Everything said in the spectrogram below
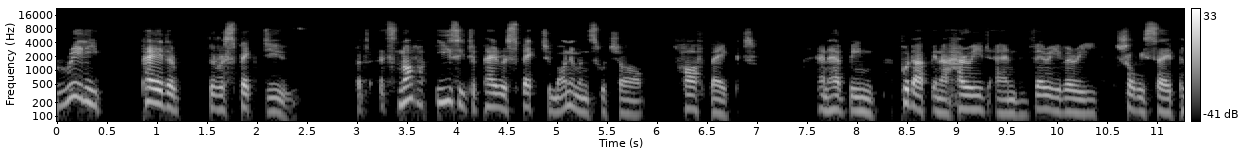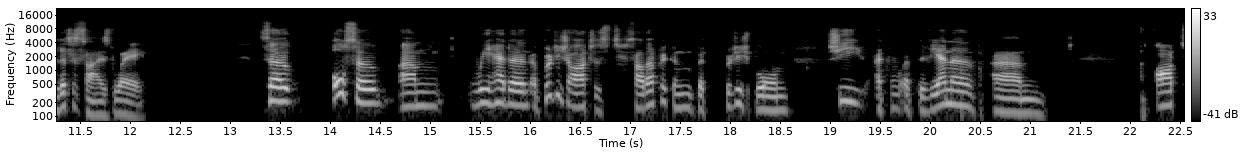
really pay the, the respect due. But it's not easy to pay respect to monuments which are half baked and have been put up in a hurried and very, very, shall we say, politicized way. So, also, um, we had a, a, British artist, South African, but British born. She, at, at the Vienna um, art,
